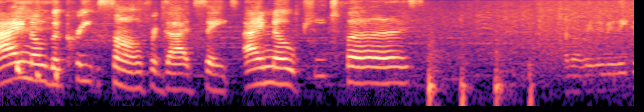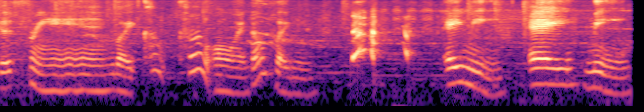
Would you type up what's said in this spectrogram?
I know the creep song for God's sakes. I know Peach Fuzz. I'm a really, really good friend. Like, come come on, don't play me. a me. A me.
